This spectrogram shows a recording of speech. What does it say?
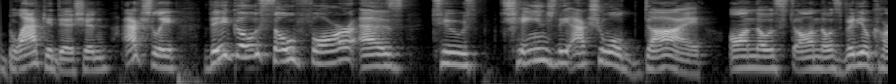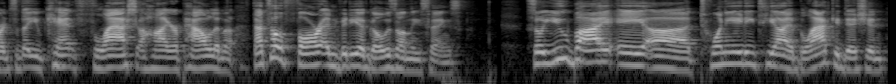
Black Edition, actually, they go so far as to change the actual die on those on those video cards so that you can't flash a higher power limit. That's how far Nvidia goes on these things. So you buy a uh, 2080 Ti Black Edition,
